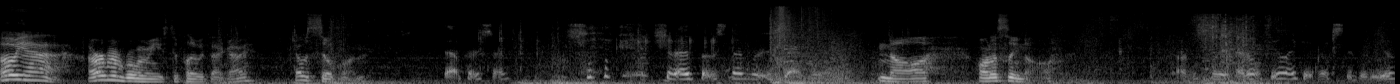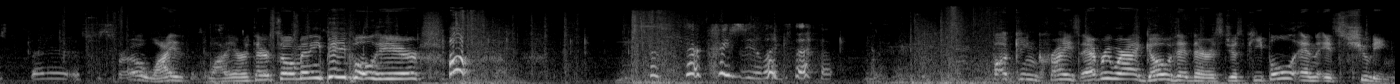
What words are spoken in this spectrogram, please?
Oh yeah, I remember when we used to play with that guy. That was so fun. That person. Should I post them or is that me? Nah, honestly, nah. Honestly, I don't feel like it makes the videos better. It's just. Bro, funny why why like- are there so many people here? Oh! They're crazy like that. Fucking Christ! Everywhere I go, that there is just people and it's shooting.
